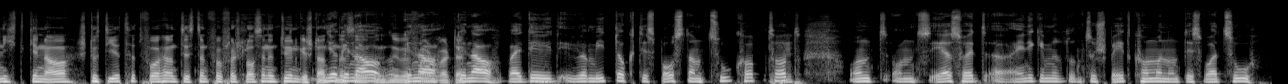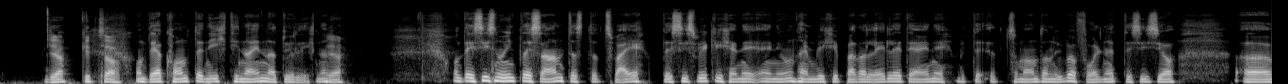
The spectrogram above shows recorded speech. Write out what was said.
nicht genau studiert hat vorher und das dann vor verschlossenen Türen gestanden ja, genau, dass überfallen genau, wollte. Genau, weil die, die über Mittag das Postamt zugehabt hat mhm. und, und er ist halt äh, einige Minuten zu spät gekommen und das war zu. Ja, gibt's auch. Und er konnte nicht hinein natürlich. Ne? Ja. Und es ist nur interessant, dass da zwei, das ist wirklich eine, eine unheimliche Parallele, der eine mit der, zum anderen Überfall nicht. Das ist ja äh,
